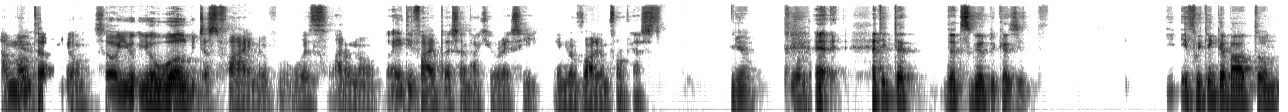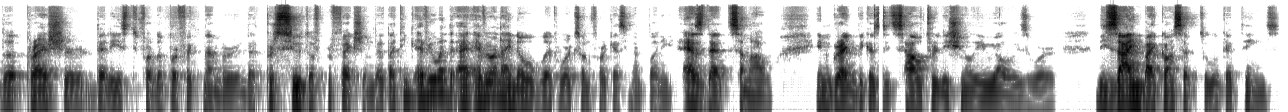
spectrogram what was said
I'm, yeah. I'm telling you. So you, you will be just fine with, I don't know, 85% accuracy in your volume forecast. Yeah. I think that that's good because it if we think about on the pressure that is for the perfect number and that pursuit of perfection that i think everyone everyone i know that works on forecasting and planning has that somehow ingrained because it's how traditionally we always were designed by concept to look at things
